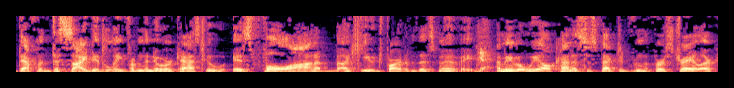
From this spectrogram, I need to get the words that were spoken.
definitely decidedly from the newer cast who is full on a, a huge part of this movie. Yeah. I mean, but we all kind of suspected from the first trailer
